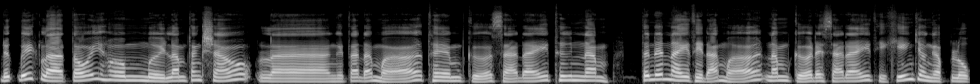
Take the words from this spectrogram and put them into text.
Được biết là tối hôm 15 tháng 6 là người ta đã mở thêm cửa xả đáy thứ năm Tính đến nay thì đã mở 5 cửa để xả đáy thì khiến cho ngập lụt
